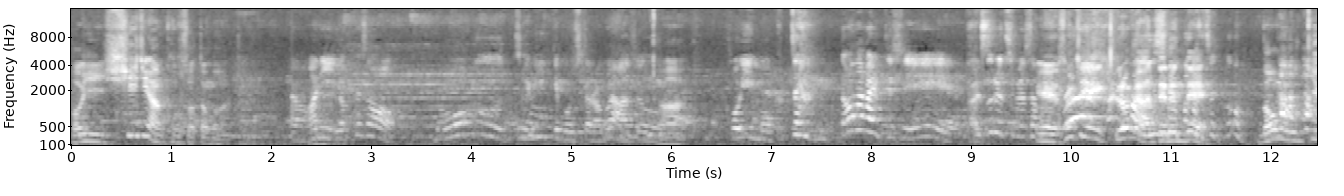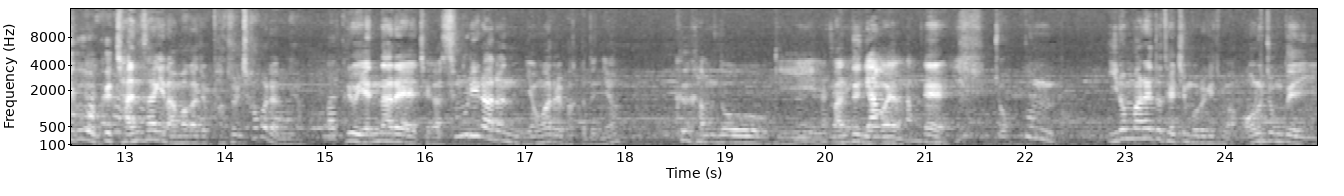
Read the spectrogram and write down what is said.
거의 쉬지 않고 웃었던 것 같아요. 아니 옆에서 너무 재미있게 보시더라고요. 아주 아, 거의 뭐 극장 떠나갈 듯이 박수를 치면서 예, 솔직히 그러면 안 되는데. 너무 웃기고 그 잔상이 남아가지고 박수를 쳐버렸네요. 맞- 그리고 옛날에 제가 스물이라는 영화를 봤거든요. 그 감독이 음, 맞아요. 만든 이병헌 영화요. 감독이. 예, 조금 이런 말 해도 될지 모르겠지만 어느 정도의 이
